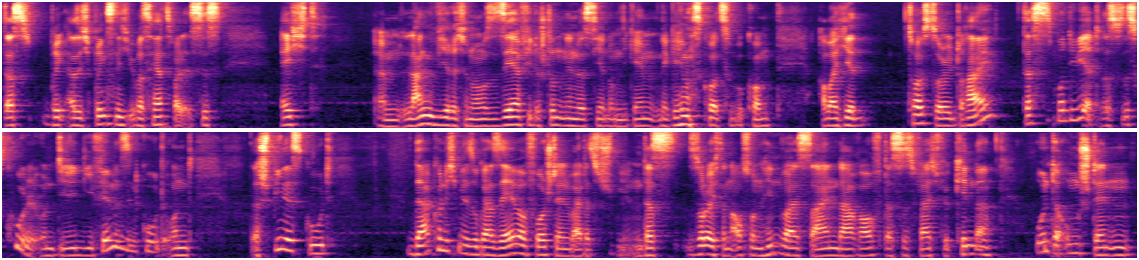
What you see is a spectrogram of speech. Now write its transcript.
das bringt, also ich bringe es nicht übers Herz, weil es ist echt ähm, langwierig und man muss sehr viele Stunden investieren, um die Game, eine Gamerscore zu bekommen. Aber hier Toy Story 3, das motiviert, das ist cool und die, die Filme sind gut und das Spiel ist gut. Da könnte ich mir sogar selber vorstellen, weiterzuspielen. Und das soll euch dann auch so ein Hinweis sein darauf, dass es vielleicht für Kinder unter Umständen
